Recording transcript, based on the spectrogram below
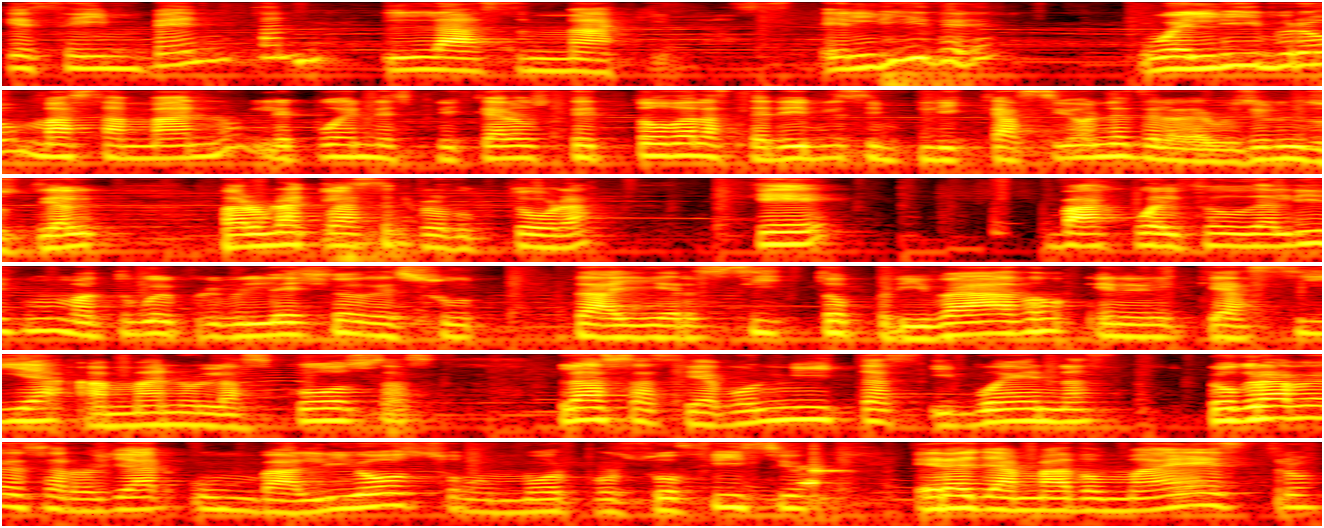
que se inventan las máquinas. El líder o el libro más a mano le pueden explicar a usted todas las terribles implicaciones de la revolución industrial para una clase productora que bajo el feudalismo mantuvo el privilegio de su tallercito privado en el que hacía a mano las cosas, las hacía bonitas y buenas, lograba desarrollar un valioso amor por su oficio, era llamado maestro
